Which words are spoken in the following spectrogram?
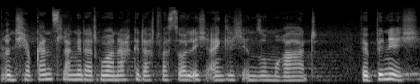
Und ich habe ganz lange darüber nachgedacht, was soll ich eigentlich in so einem Rat? Wer bin ich?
